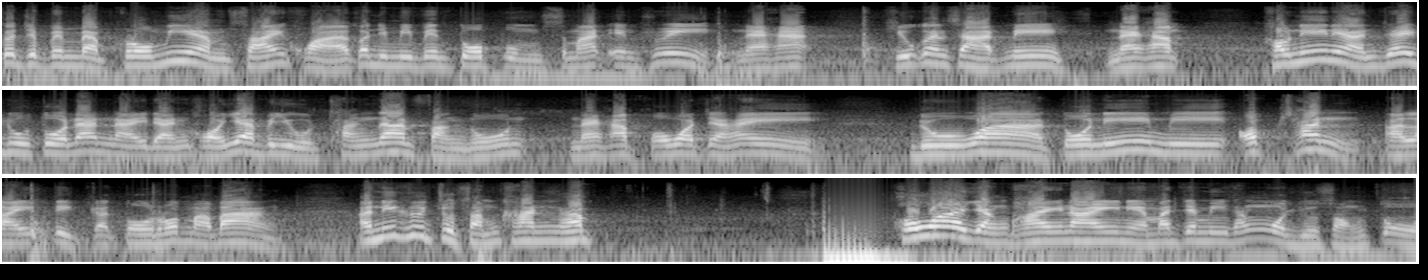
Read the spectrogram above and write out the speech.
ก็จะเป็นแบบโครเมียม ซ้ายขวาก็จะมีเป็นตัวปุ่ม Smart Entry นะฮะคิ้วกันศาสตร์มีนะครับคราวนี้เนี่ยจะให้ดูตัวด้านในแดนขอแยกไปอยู่ทางด้านฝั่งนู้นนะครับ เพราะว่าจะให้ ดูว่าตัวนี้มีออปชั่นอะไรติดกับตัวรถมาบ้าง อันนี้คือจุดสำคัญครับ เพราะว่าอย่างภายในเนี่ยมันจะมีทั้งหมดอยู่ 2 ตัว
